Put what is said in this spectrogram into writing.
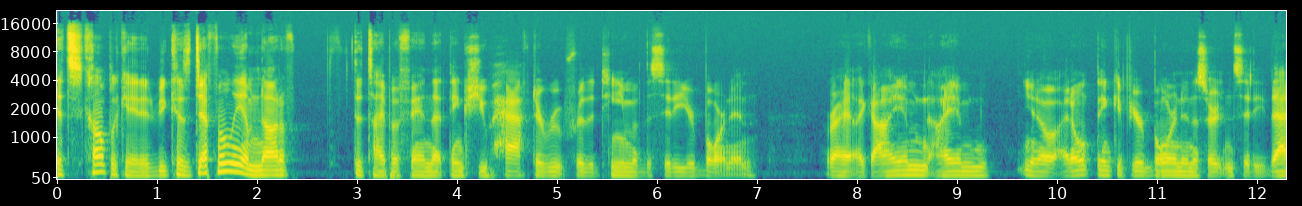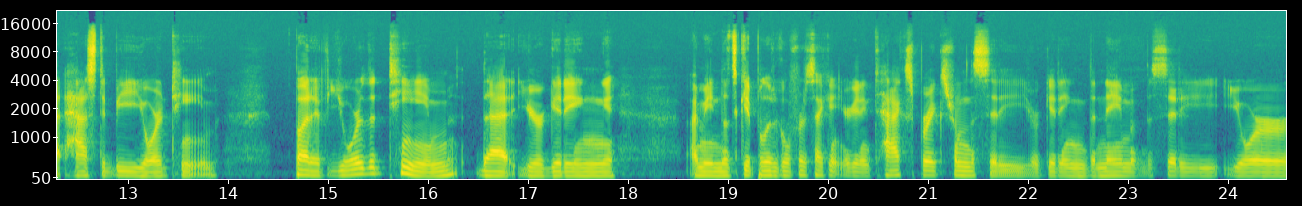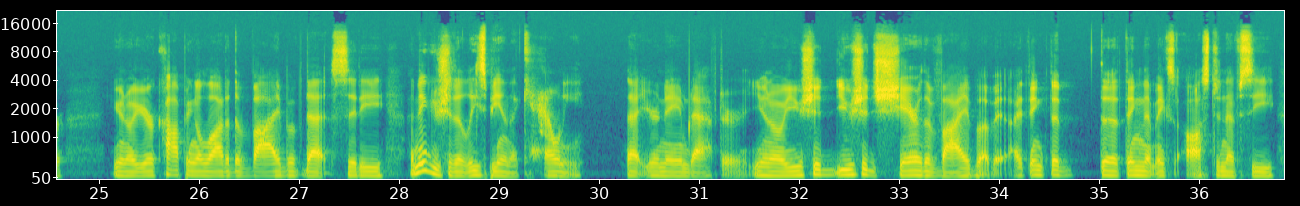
It's complicated because definitely I'm not a, the type of fan that thinks you have to root for the team of the city you're born in. Right? Like I am I am, you know, I don't think if you're born in a certain city that has to be your team. But if you're the team that you're getting I mean, let's get political for a second. You're getting tax breaks from the city. You're getting the name of the city. You're, you know, you're copying a lot of the vibe of that city. I think you should at least be in the county that you're named after. You know, you should you should share the vibe of it. I think the the thing that makes Austin FC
